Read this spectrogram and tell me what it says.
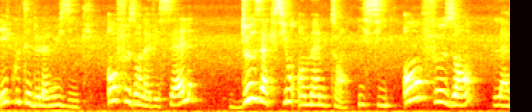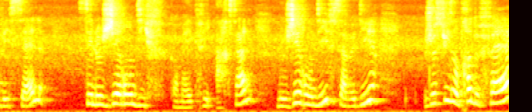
Écouter de la musique en faisant la vaisselle, deux actions en même temps. Ici, en faisant la vaisselle, c'est le gérondif, comme a écrit Arsane. Le gérondif, ça veut dire je suis en train de faire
